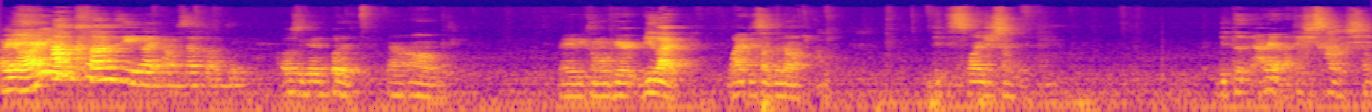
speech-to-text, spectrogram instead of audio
Are you alright? I'm clumsy. Like I'm so clumsy. That was a good put. Now, um, maybe come over here. Be like wiping something off. Get the sponge or something. Get the. Hurry up! I think she's kind of chill.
